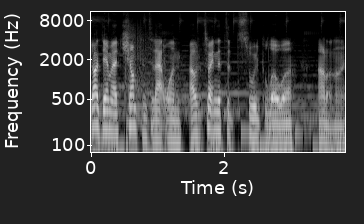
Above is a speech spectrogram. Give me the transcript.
God damn it, I jumped into that one. I was expecting it to swoop lower. I don't know.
